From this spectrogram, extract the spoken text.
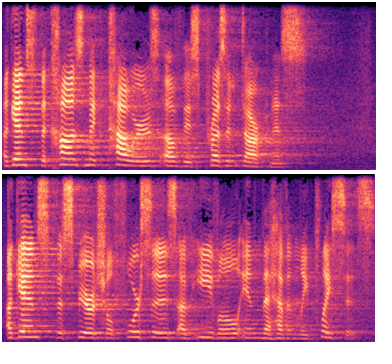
against the cosmic powers of this present darkness, against the spiritual forces of evil in the heavenly places.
